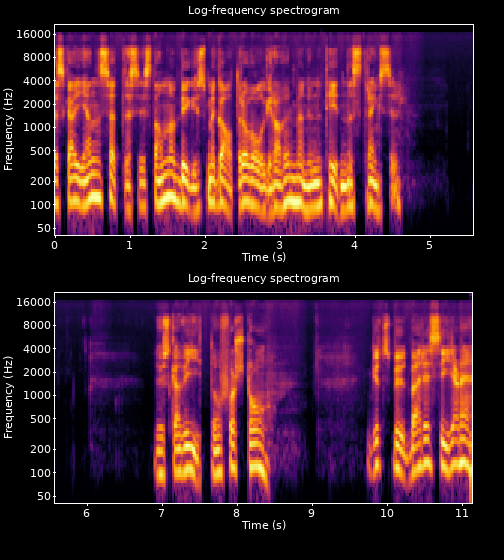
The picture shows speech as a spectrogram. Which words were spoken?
Det skal igjen settes i stand og bygges med gater og vollgraver, men under tidenes trengsel. Du skal vite og forstå. Guds budbærer sier det,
